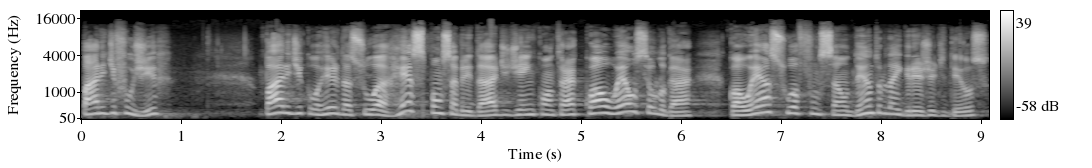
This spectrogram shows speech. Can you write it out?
pare de fugir, pare de correr da sua responsabilidade de encontrar qual é o seu lugar, qual é a sua função dentro da igreja de Deus,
